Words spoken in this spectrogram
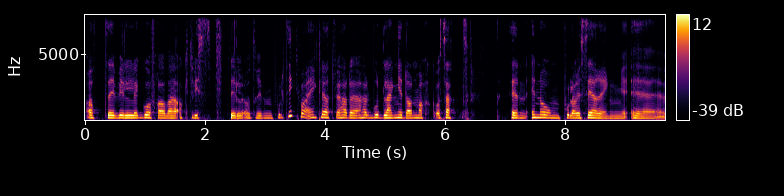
at jeg ville gå fra å være aktivist til å drive med politikk, var egentlig at vi hadde, hadde bodd lenge i Danmark og sett en enorm polarisering eh,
